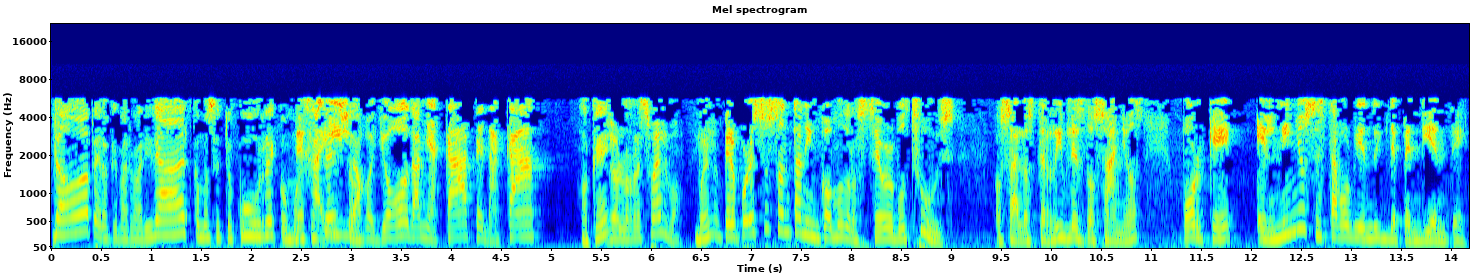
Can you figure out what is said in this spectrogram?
no, pero qué barbaridad, ¿cómo se te ocurre? ¿Cómo Deja haces ahí, eso? lo hago yo, dame acá, ten acá. ¿Ok? Yo lo resuelvo. Bueno. Pero por eso son tan incómodos los terrible twos, o sea, los terribles dos años, porque el niño se está volviendo independiente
